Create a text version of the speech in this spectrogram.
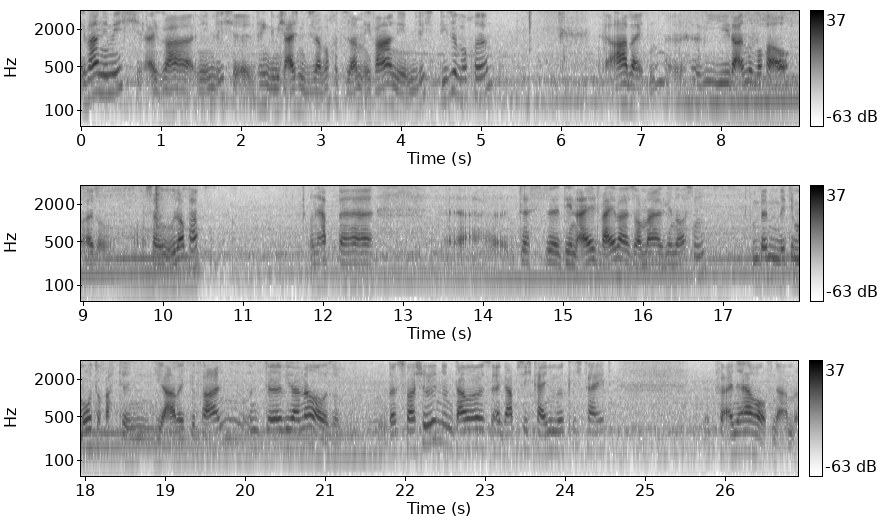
ich war nämlich, ich war nämlich, äh, das hängt nämlich alles mit dieser Woche zusammen, ich war nämlich diese Woche arbeiten, äh, wie jede andere Woche auch, also außer ich Urlaub habe. Und habe äh, das, äh, den Altweibersommer genossen und bin mit dem Motorrad in die Arbeit gefahren und äh, wieder nach Hause. Das war schön und daraus ergab sich keine Möglichkeit für eine Heraufnahme.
